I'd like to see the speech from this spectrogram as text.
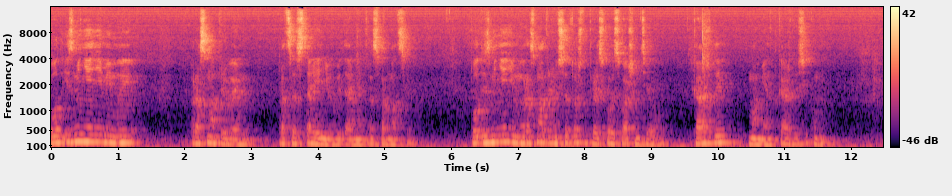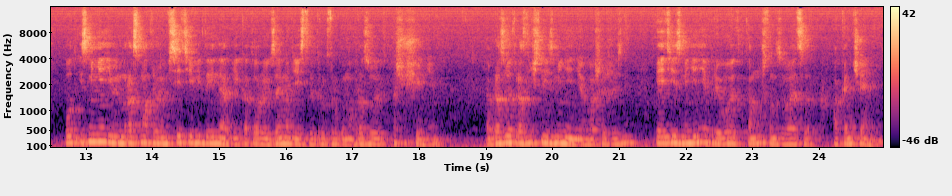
Под изменениями мы рассматриваем процесс старения, увядания, трансформации. Под изменением мы рассматриваем все то, что происходит с вашим телом. Каждый момент, каждую секунду. Под изменениями мы рассматриваем все те виды энергии, которые взаимодействуют друг с другом, образуют ощущения, образуют различные изменения в вашей жизни. Эти изменения приводят к тому, что называется окончание.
